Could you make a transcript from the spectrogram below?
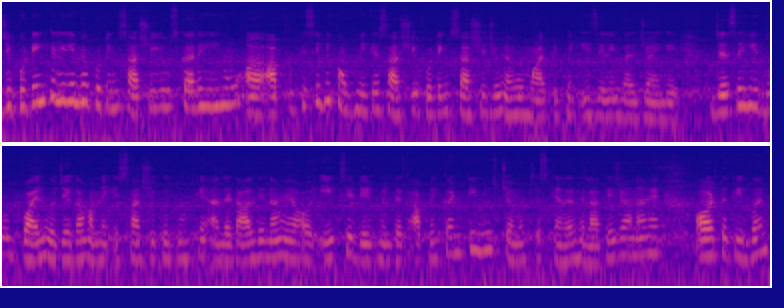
जी पुटिंग के लिए मैं पुटिंग साशे यूज़ कर रही हूँ। आपको किसी भी कंपनी के साशे पुटिंग साशे जो है वो मार्केट में इजीली मिल जाएँगे। जैसे ही दूध बॉयल हो जाएगा, हमने इस साशे को दूध के अंदर डाल देना है और एक से डेढ़ मिनट तक आपने कंटिन्यूस चम्मच इसके अंदर हिलाते जाना है और तकरीबन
